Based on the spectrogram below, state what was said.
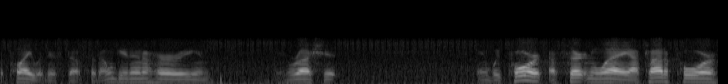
to play with this stuff. So don't get in a hurry and, and rush it. And we pour it a certain way. I try to pour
